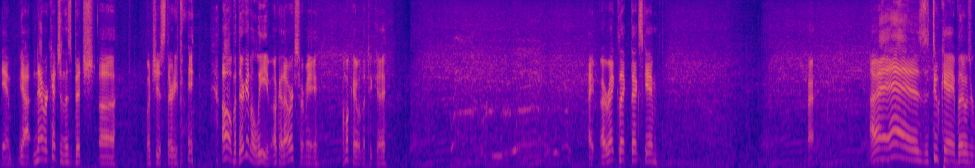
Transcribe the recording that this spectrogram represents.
Damn. Yeah, never catching this bitch, uh, when she's 30 pay. oh, but they're gonna leave. Okay, that works for me. I'm okay with the 2K. I, I right click next game. Okay. I, it was a 2K, but it was a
